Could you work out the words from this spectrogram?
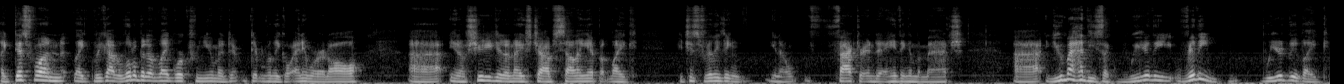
Like this one, like we got a little bit of legwork from Yuma, didn't, didn't really go anywhere at all. Uh, you know, Shooty did a nice job selling it, but like it just really didn't, you know, factor into anything in the match. Uh, Yuma had these like weirdly, really weirdly like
